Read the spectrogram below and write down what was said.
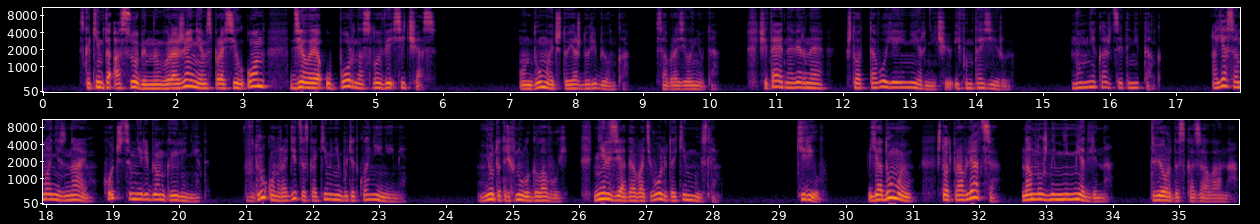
С каким-то особенным выражением спросил он, делая упор на слове «сейчас». «Он думает, что я жду ребенка», — сообразила Нюта. «Считает, наверное, что от того я и нервничаю, и фантазирую. Но мне кажется, это не так. А я сама не знаю, хочется мне ребенка или нет. Вдруг он родится с какими-нибудь отклонениями. Нюта тряхнула головой. Нельзя давать волю таким мыслям. «Кирилл, я думаю, что отправляться нам нужно немедленно», — твердо сказала она.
